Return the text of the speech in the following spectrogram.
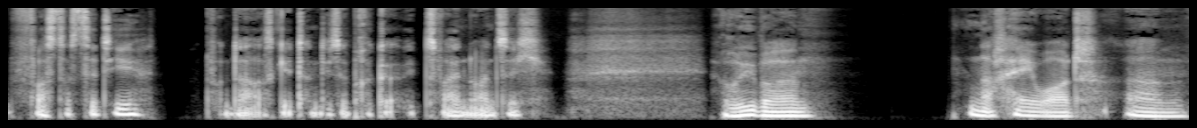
Foster City. Von da aus geht dann diese Brücke, die 92, rüber nach Hayward, ähm,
